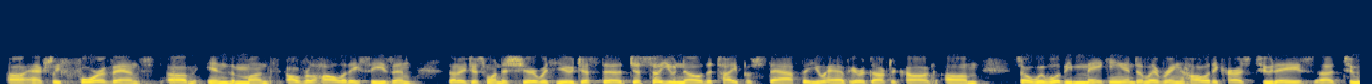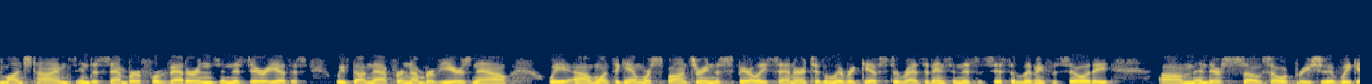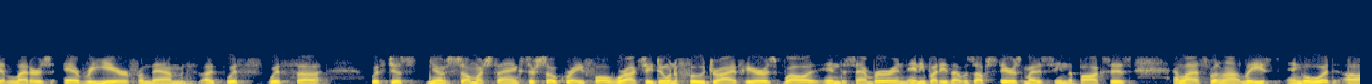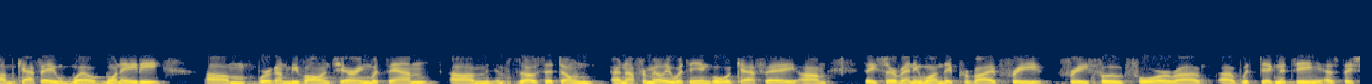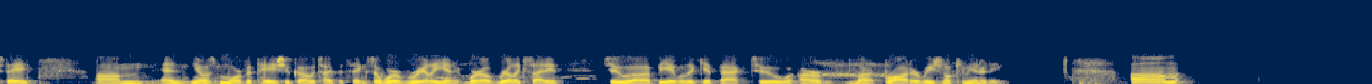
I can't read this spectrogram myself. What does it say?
uh, actually four events, um, in the month over the holiday season that I just wanted to share with you, just to, just so you know the type of staff that you have here at DRCOG. Um, so we will be making and delivering holiday cards two days, uh, two lunch times in December for veterans in this area. This, we've done that for a number of years now. We, uh, once again, we're sponsoring the Sparely Center to deliver gifts to residents in this assisted living facility. Um, and they're so, so appreciative. We get letters every year from them, uh, with, with, uh, with just, you know, so much thanks. They're so grateful. We're actually doing a food drive here as well in December, and anybody that was upstairs might have seen the boxes. And last but not least, Englewood, um, Cafe well, 180. Um, we're going to be volunteering with them. Um, those that don't are not familiar with the Englewood Cafe, um, they serve anyone. They provide free free food for uh, uh, with dignity, as they state. Um, and you know, it's more of a pay-as-you-go type of thing. So we're really we're real excited to uh, be able to get back to our broader regional community. Um,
